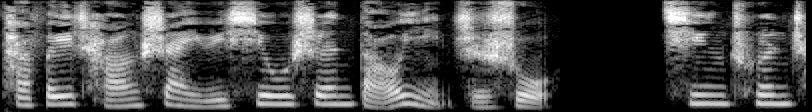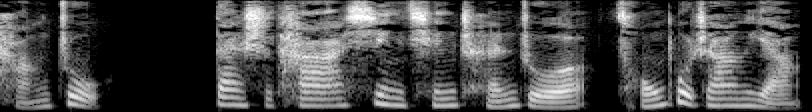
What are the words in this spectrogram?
他非常善于修身导引之术，青春常驻，但是他性情沉着，从不张扬。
